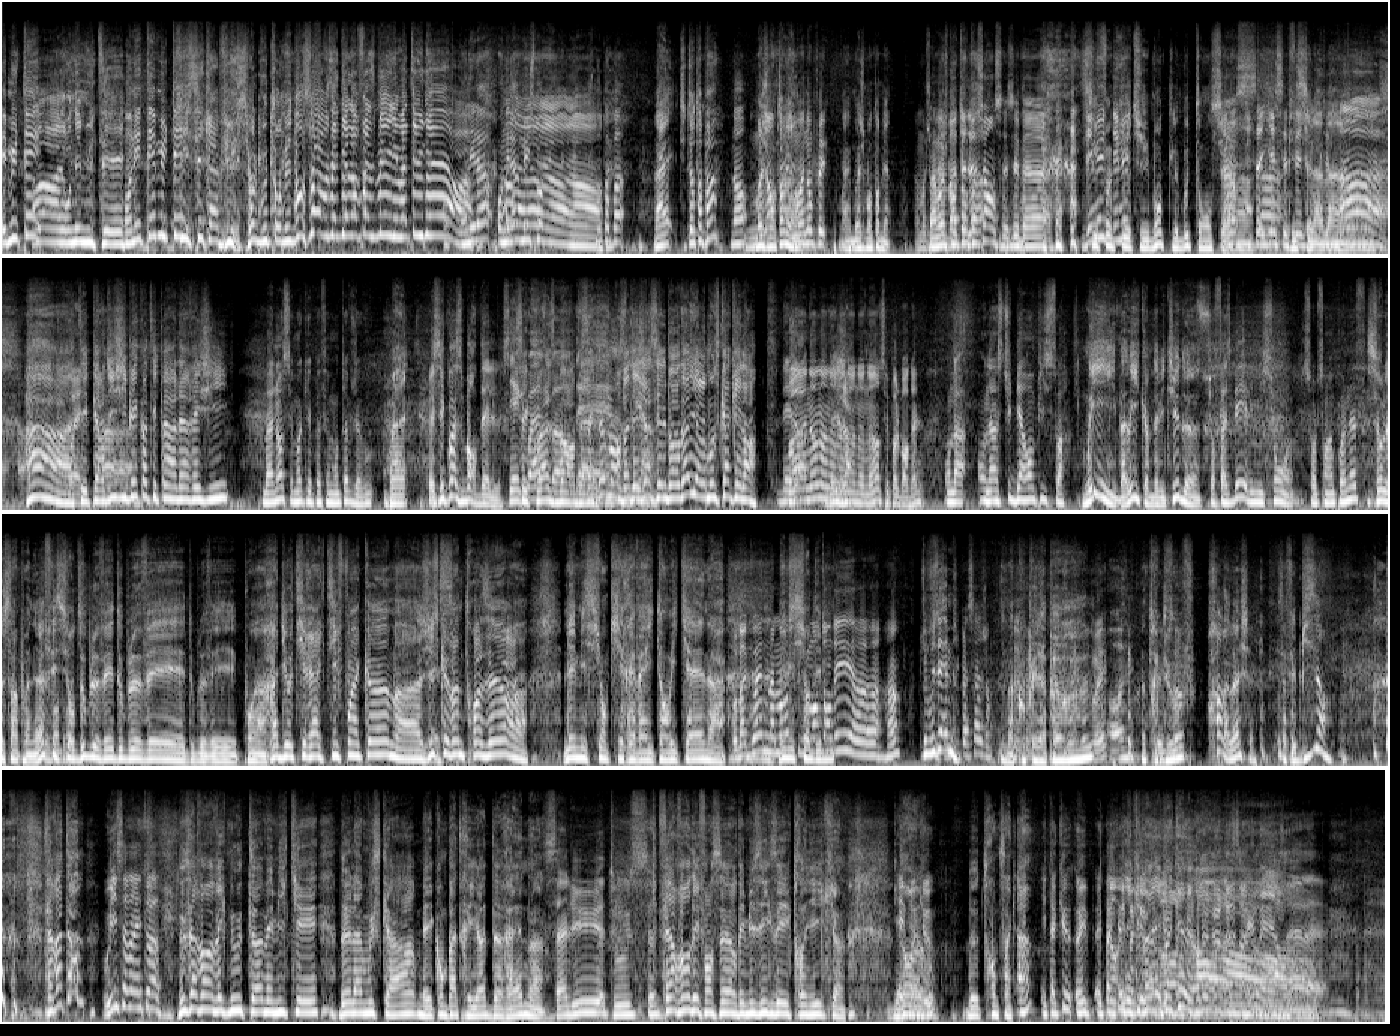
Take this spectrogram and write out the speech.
T'es muté Ah, on est muté. On était muté Qui c'est qui a appuyé sur le bouton mute Bonsoir, vous êtes bien en face B, il est 21h On est là, on est là, mais je m'entends- je m'entends pas. Ouais, tu t'entends pas Non. Moi je Non, m'entends bien. Moi non plus. Ouais, moi je m'entends bien. Ah, Moi, Bah, moi, je bah, m'entends t'as de la pas. chance, c'est pas. Il faut que mutes. tu montes le bouton sur. Ah, un- ça y est, c'est fait. je là-bas. confirme. Ah Ah, Ouais. t'es perdu JB quand t'es pas à la régie Bah non, c'est moi qui ai pas fait mon taf, j'avoue. Ouais. Mais c'est quoi ce bordel C'est quoi, ce bordel, Ça commence Ah bah déjà c'est le bordel, il y a la Mosca qui est là. Déjà, Bah, non, non, non, Déjà. non, non, non, c'est pas le bordel. on a, on a un studio bien rempli ce soir. Oui, bah oui, comme d'habitude. Sur Face B, l'émission euh, sur le 101.9. Sur le 100.9 et sur www.radio-active.com jusque 23h. L'émission qui réveille ton week-end. Bon bah Gwen, maman, si L'émission vous m'entendez, euh, hein Je vous Un aime petit passage. hein. Il m'a coupé la parole. Ouais. Un truc de ça. ouf. Oh la vache, ça fait bizarre. ça va Tom? Oui, ça va et toi? Nous avons avec nous Tom et Mickey de la Mouscar, mes compatriotes de Rennes. Salut à tous. Fervent défenseur des musiques électroniques. Bien dans pas le- que. De 35. Hein? Et ta queue euh, et pas Non, que. et et, pas que- que. et pas que. Oh, merde. Ouais,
